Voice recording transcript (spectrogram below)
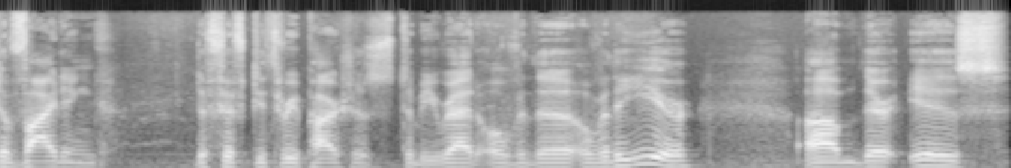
dividing the 53 parshas to be read over the over the year, um, there is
